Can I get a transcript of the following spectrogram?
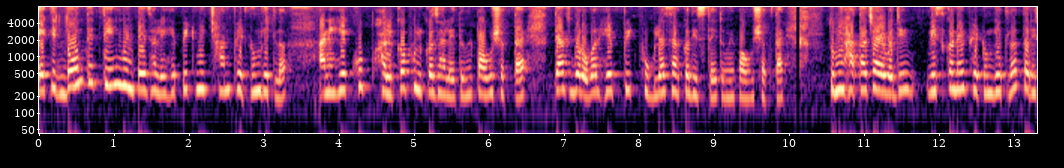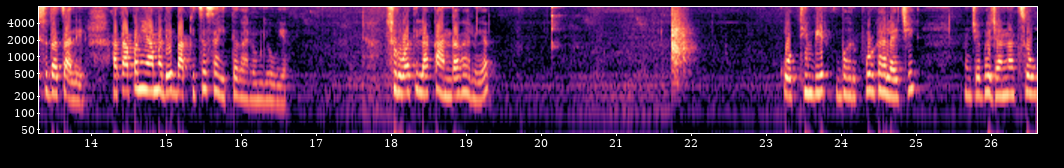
एक दोन ते तीन मिनटे झाले हे पीठ मी छान फेटून घेतलं आणि हे खूप हलकं फुलकं झालंय तुम्ही पाहू शकताय. त्याचबरोबर हे पीठ फुगल्यासारखं दिसतंय तुम्ही पाहू शकताय. तुम्ही हाताच्या ऐवजी विस्कने फेटून घेतलं तरी सुद्धा चालेल. आता आपण यामध्ये बाकीचं साहित्य घालून घेऊया. सुरुवातीला कांदा घालूयात कोथिंबीर भरपूर घालायची. म्हणजे भज्यांना चव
